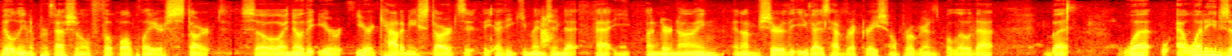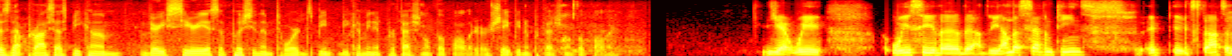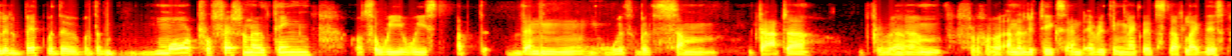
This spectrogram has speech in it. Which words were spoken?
building a professional football player start? So I know that your your academy starts. I think you mentioned at, at, under nine, and I'm sure that you guys have recreational programs below that. But what at what age does that process become very serious of pushing them towards be, becoming a professional footballer or shaping a professional footballer? Yeah, we we see the the, the under 17s. It, it starts a little bit with the with the more professional thing also we we start then with with some data for, um, for analytics and everything like that stuff like this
